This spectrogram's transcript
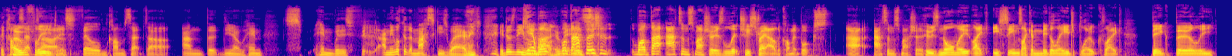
The concept Hopefully he art does. is film concept art, and the you know him him with his. Fi- I mean, look at the mask he's wearing. It doesn't even yeah, matter well, who well, it that is. version, well, that Atom Smasher is literally straight out of the comic books. A- Atom Smasher, who's normally like he seems like a middle-aged bloke, like big, burly,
